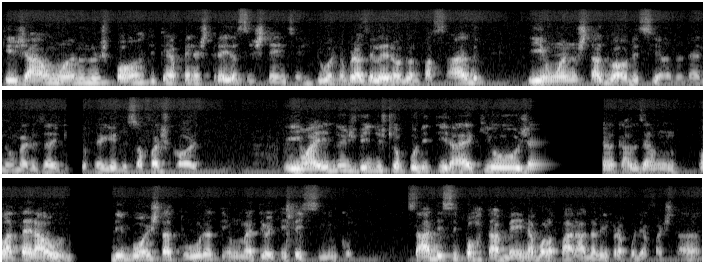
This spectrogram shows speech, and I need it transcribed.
que já há um ano no esporte tem apenas três assistências, duas no Brasileirão do ano passado e uma no estadual desse ano, né? Números aí que eu peguei do SofaScore. E aí dos vídeos que eu pude tirar é que o Jean Carlos é um lateral de boa estatura, tem 1,85m, sabe se portar bem na bola parada ali para poder afastar.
